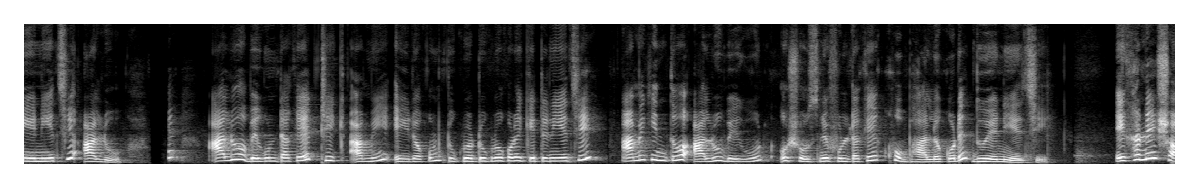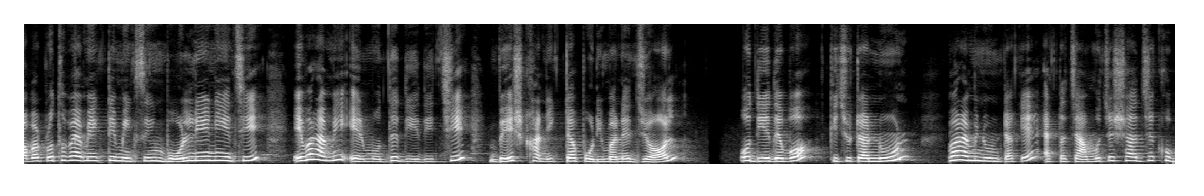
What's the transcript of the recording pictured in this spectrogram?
নিয়ে নিয়েছি আলু। আলু ও বেগুনটাকে ঠিক আমি এই রকম টুকরো টুকরো করে কেটে নিয়েছি। আমি কিন্তু আলু, বেগুন ও সজনে ফুলটাকে খুব ভালো করে ধুয়ে নিয়েছি। এখানে সবার প্রথমে আমি একটি মিক্সিং বোল নিয়ে নিয়েছি। এবার আমি এর মধ্যে দিয়ে দিচ্ছি বেশ খানিকটা পরিমাণে জল ও দিয়ে দেব কিছুটা নুন। এবার আমি নুনটাকে একটা চামচের সাহায্যে খুব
